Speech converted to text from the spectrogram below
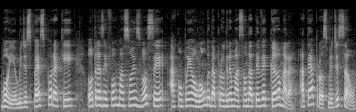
Bom, eu me despeço por aqui. Outras informações você acompanha ao longo da programação da TV Câmara. Até a próxima edição.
